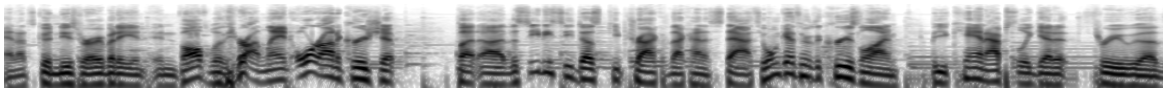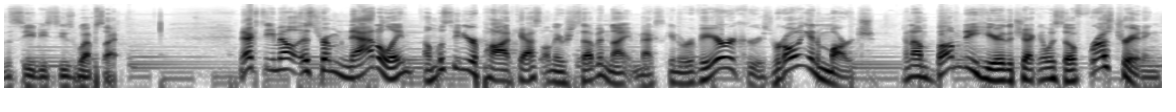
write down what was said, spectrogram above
And that's good news for everybody involved, whether you're on land or on a cruise ship. But uh, the CDC does keep track of that kind of stats. You won't get through the cruise line, but you can absolutely get it through uh, the CDC's website. Next email is from Natalie. I'm listening to your podcast on their seven night Mexican Riviera cruise. We're going in March, and I'm bummed to hear the check in was so frustrating.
